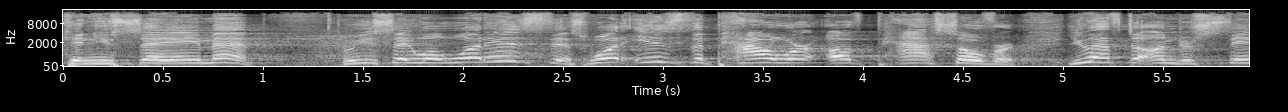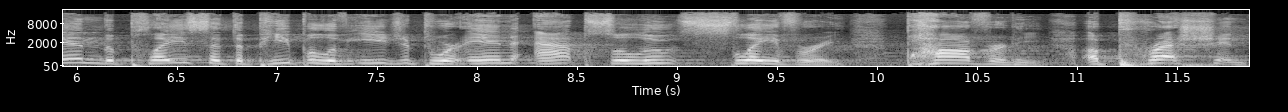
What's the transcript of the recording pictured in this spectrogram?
Can you say amen? When you say, well, what is this? What is the power of Passover? You have to understand the place that the people of Egypt were in absolute slavery, poverty, oppression,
